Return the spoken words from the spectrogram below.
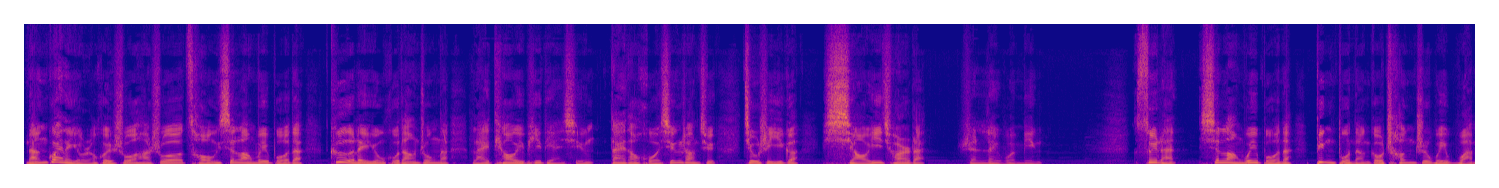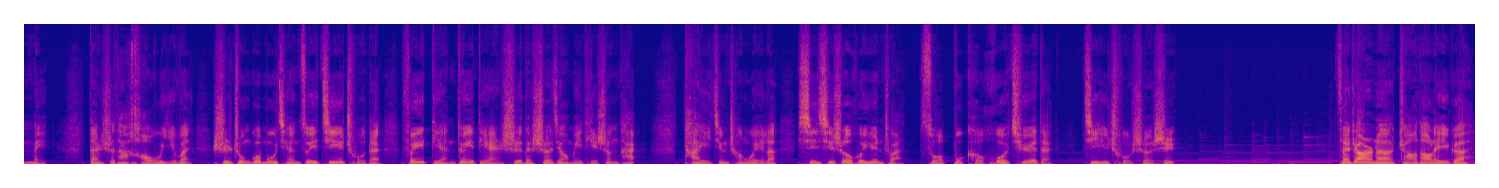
难怪呢，有人会说哈，说从新浪微博的各类用户当中呢，来挑一批典型带到火星上去，就是一个小一圈的人类文明。虽然新浪微博呢并不能够称之为完美，但是它毫无疑问是中国目前最基础的非点对点式的社交媒体生态，它已经成为了信息社会运转所不可或缺的基础设施。在这儿呢，找到了一个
